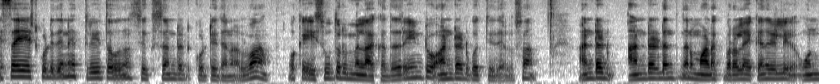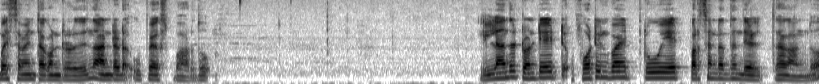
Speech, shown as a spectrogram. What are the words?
ಎಸ್ ಐ ಎಷ್ಟು ಕೊಟ್ಟಿದ್ದೇನೆ? ತ್ರೀ ತೌಸಂಡ್ ಸಿಕ್ಸ್ ಹಂಡ್ರೆಡ್ ಕೊಟ್ಟಿದ್ದಾನಲ್ವಾ? ಓಕೆ ಈ ಸೂತ್ರದ ಮೇಲೆ ಹಾಕೋದಾದ್ರೆ ಇಂಟು ಹಂಡ್ರೆಡ್ ಗೊತ್ತಿದೆ ಅಲ್ವ ಸರ್ ಹಂಡ್ರೆಡ್ ಹಂಡ್ರೆಡ್ ಅಂತ ನಾನು ಮಾಡೋಕ್ಕೆ ಬರಲ್ಲ, ಯಾಕೆಂದರೆ ಇಲ್ಲಿ ಒನ್ ಬೈ ಸೆವೆನ್ ತಗೊಂಡಿರೋದ್ರಿಂದ ಹಂಡ್ರೆಡ್ ಉಪಯೋಗಿಸ್ಬಾರ್ದು. ಇಲ್ಲಾಂದರೆ twenty eight fourteen point two eight percent ಅಂತಂದು ಹೇಳಿ ತಗೊಂಡು,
